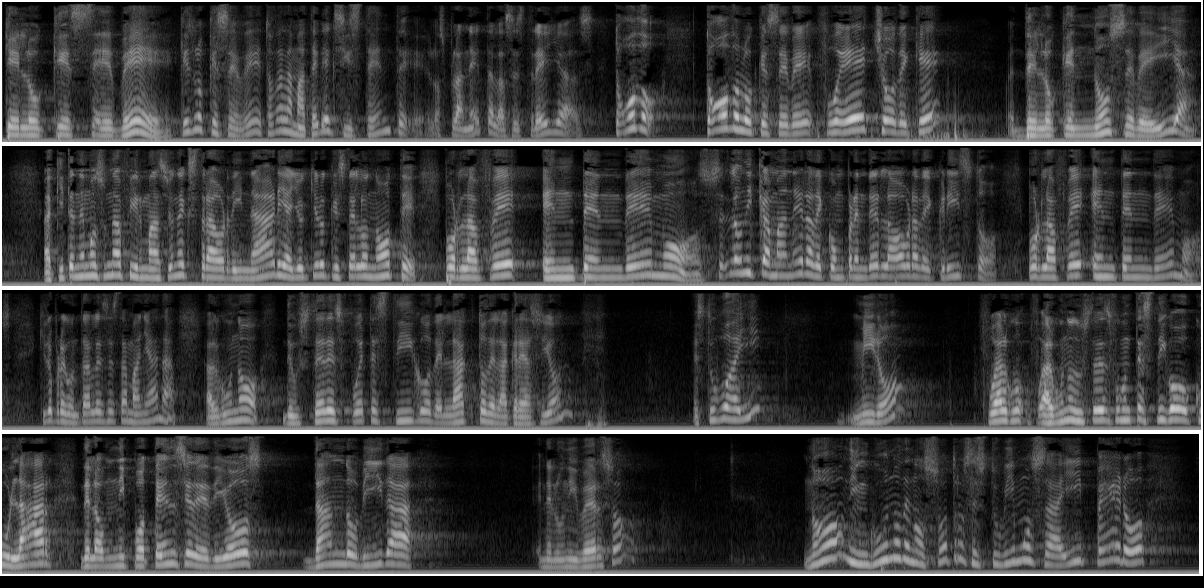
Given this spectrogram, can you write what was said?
que lo que se ve, ¿qué es lo que se ve? Toda la materia existente, los planetas, las estrellas, todo, todo lo que se ve fue hecho de qué? De lo que no se veía. Aquí tenemos una afirmación extraordinaria, yo quiero que usted lo note. Por la fe entendemos. Es la única manera de comprender la obra de Cristo. Por la fe entendemos. Quiero preguntarles esta mañana, ¿alguno de ustedes fue testigo del acto de la creación? ¿Estuvo ahí? ¿Miró? ¿Fue algo, ¿Alguno de ustedes fue un testigo ocular de la omnipotencia de Dios dando vida en el universo? No, ninguno de nosotros estuvimos ahí, pero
